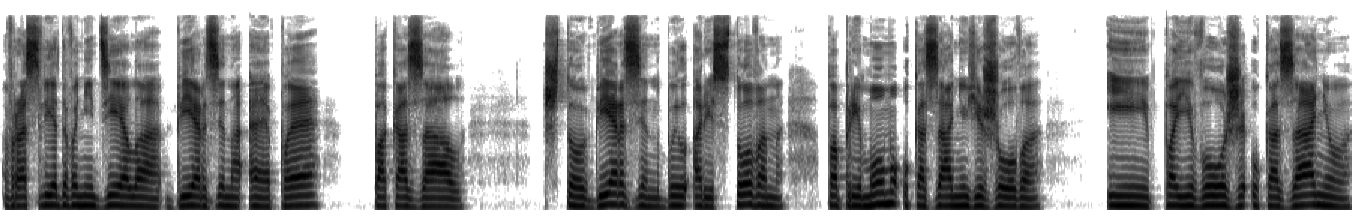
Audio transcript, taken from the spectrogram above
в расследовании дела Берзина Э.П., показал, что Берзин был арестован по прямому указанию Ежова и по его же указанию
